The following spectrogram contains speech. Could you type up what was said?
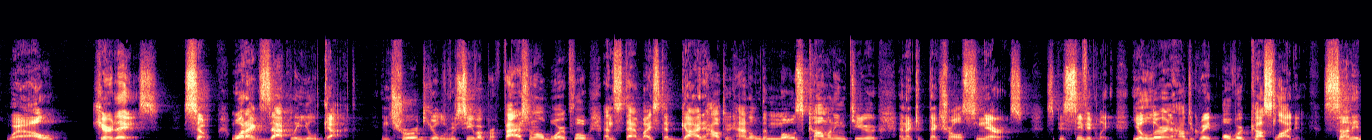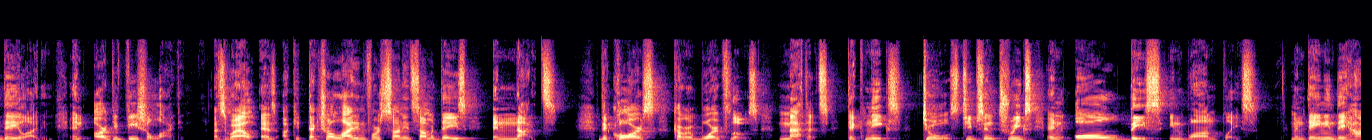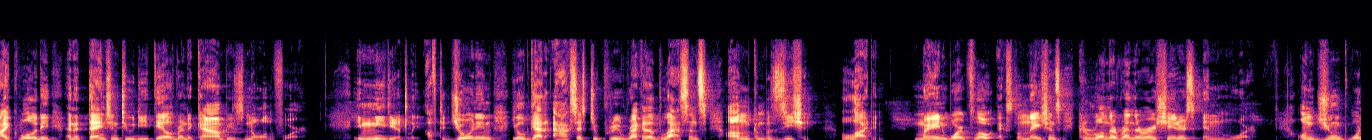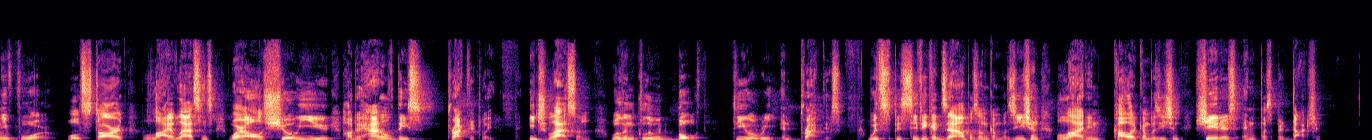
Well, here it is. So, what exactly you'll get? Short, you'll receive a professional workflow and step-by-step -step guide how to handle the most common interior and architectural scenarios. Specifically, you'll learn how to create overcast lighting, sunny day lighting, and artificial lighting, as well as architectural lighting for sunny summer days and nights. The course covers workflows, methods, techniques, tools, tips and tricks, and all this in one place maintaining the high quality and attention to detail Render Camp is known for. Immediately after joining, you'll get access to pre-recorded lessons on composition, lighting, main workflow explanations, Corona renderer shaders, and more. On June 24, we'll start live lessons where I'll show you how to handle this practically. Each lesson will include both theory and practice with specific examples on composition, lighting, color composition, shaders, and post-production.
